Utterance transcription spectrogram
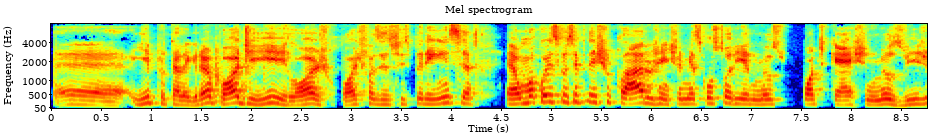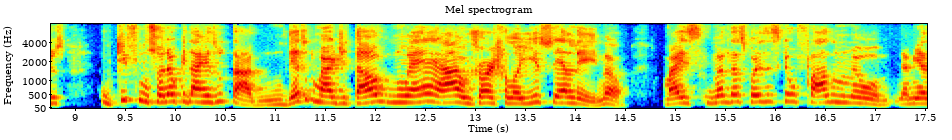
é, ir para o Telegram, pode ir, lógico, pode fazer sua experiência. É uma coisa que eu sempre deixo claro, gente, nas minhas consultorias, nos meus podcasts, nos meus vídeos. O que funciona é o que dá resultado. Dentro do mar digital, não é, ah, o Jorge falou isso e é lei. Não. Mas uma das coisas que eu falo no meu, na minha,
